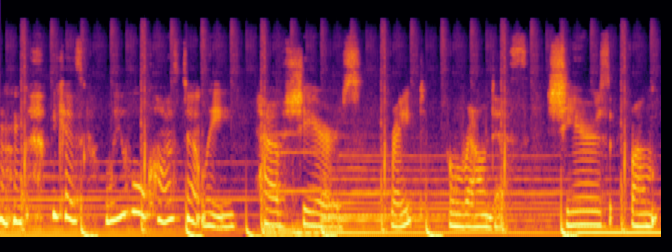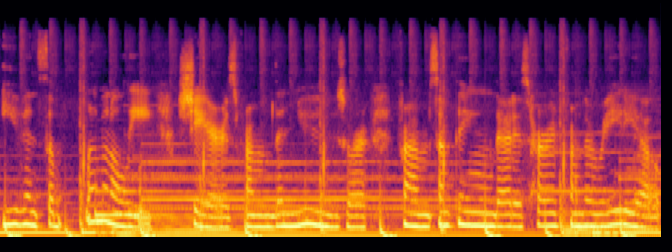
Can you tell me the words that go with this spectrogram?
because we will constantly have shares, right, around us. Shares from even subliminally, shares from the news or from something that is heard from the radio.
